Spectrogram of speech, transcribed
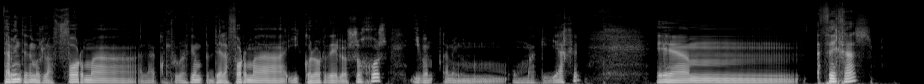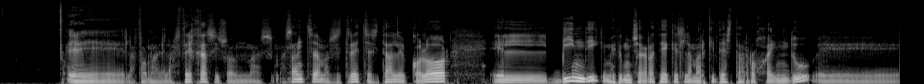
también tenemos la forma, la configuración de la forma y color de los ojos y bueno, también un, maquillaje. Em, cejas, eh, la forma de las cejas, si son más, más anchas, más estrechas y tal, el color, el bindi, que me hace mucha gracia, que es la marquita esta roja hindú, eh,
